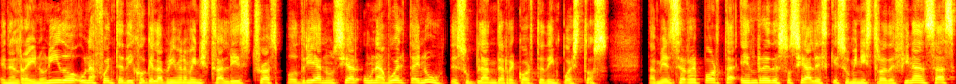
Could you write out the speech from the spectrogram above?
En el Reino Unido, una fuente dijo que la primera ministra Liz Truss podría anunciar una vuelta en U de su plan de recorte de impuestos. También se reporta en redes sociales que su ministro de Finanzas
